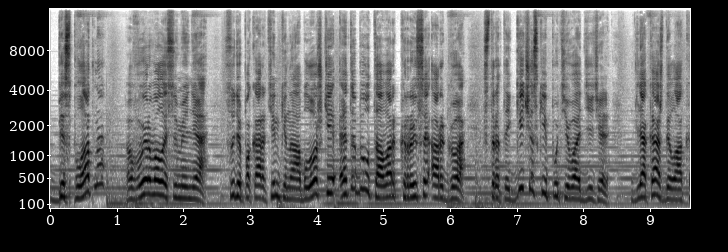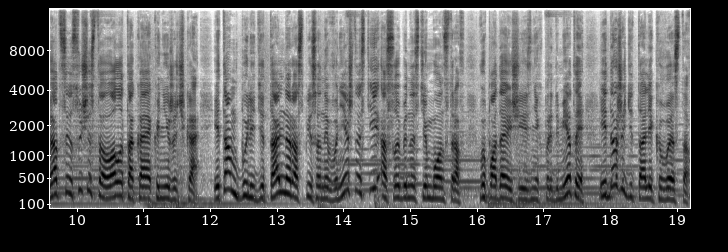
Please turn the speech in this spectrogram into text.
Бесплатно? Вырвалось у меня. Судя по картинке на обложке, это был товар крысы Арго, стратегический путеводитель. Для каждой локации существовала такая книжечка, и там были детально расписаны внешность и особенности монстров, выпадающие из них предметы и даже детали квестов.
